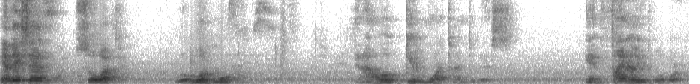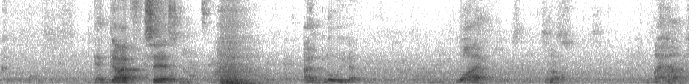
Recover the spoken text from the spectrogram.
And they said, so what? We'll work more. And I will give more time to this. And finally it will work. And God says, I blew it up. Why? Well, my house.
